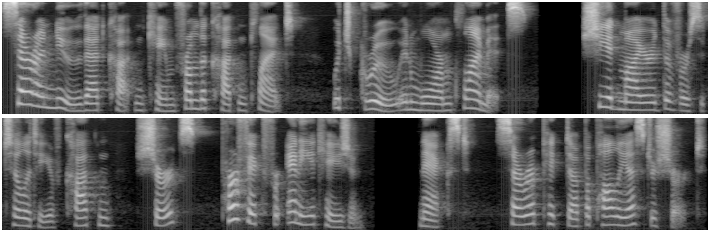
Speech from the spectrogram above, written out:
Sarah knew that cotton came from the cotton plant, which grew in warm climates. She admired the versatility of cotton shirts, perfect for any occasion. Next, Sarah picked up a polyester shirt.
